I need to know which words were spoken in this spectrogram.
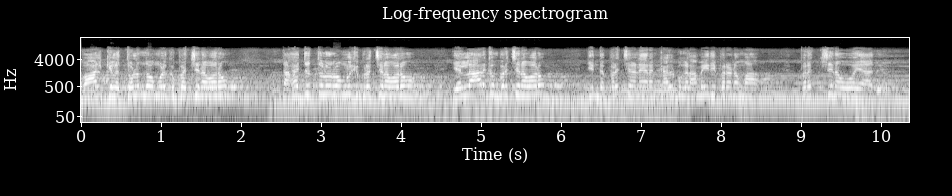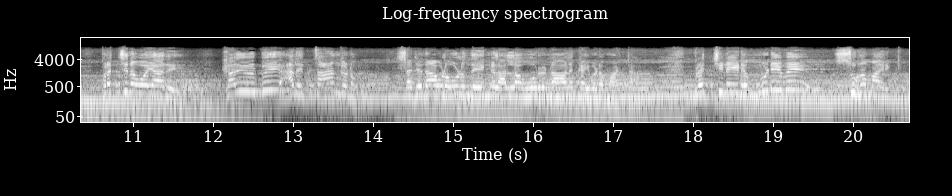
வாழ்க்கையில தொழுந்தவங்களுக்கு பிரச்சனை வரும் தகஜ தொழுறவங்களுக்கு பிரச்சனை வரும் எல்லாருக்கும் பிரச்சனை வரும். இந்த பிரச்சனை நேரம் கல்புகள் அமைதி பெறணுமா? பிரச்சனை ஓயாது. பிரச்சனை ஓயாது. கல்பு அதை தாங்கணும். சஜதாவுல உளுந்த எங்கள் அல்லாஹ் ஒரு நாள் கைவிட மாட்டான். பிரச்சனையோட முடிவு சுகமா இருக்கும்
